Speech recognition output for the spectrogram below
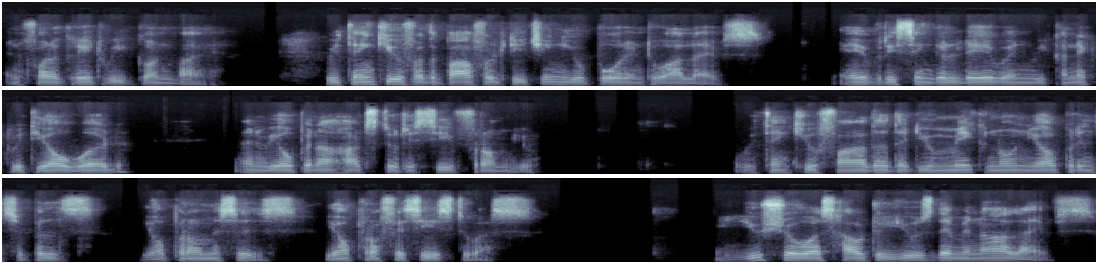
and for a great week gone by. We thank you for the powerful teaching you pour into our lives. Every single day when we connect with your word and we open our hearts to receive from you. We thank you, Father, that you make known your principles, your promises, your prophecies to us. You show us how to use them in our lives.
